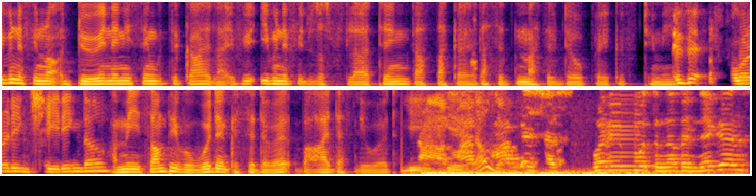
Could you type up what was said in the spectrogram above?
even if you're not doing anything with the guy, like if you, even if you're just flirting, that's like a that's a massive deal breaker to me. Is it flirting cheating though? I mean, some people wouldn't consider it, but I definitely would. Yeah, Um, yeah. I, That was my a, bitch that's splitting with another nigga.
